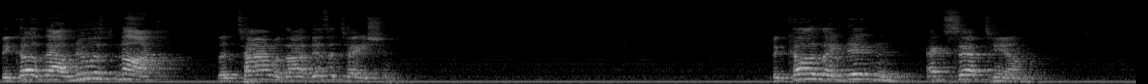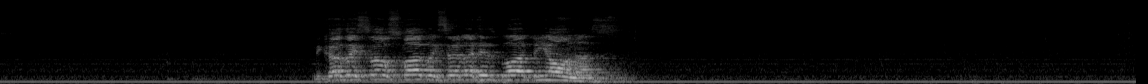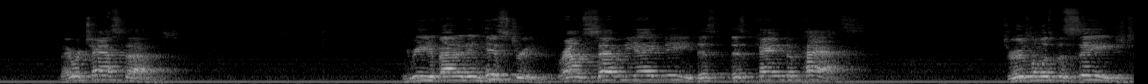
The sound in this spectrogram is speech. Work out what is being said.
because thou knewest not the time of thy visitation. Because they didn't accept him, because they so smugly said, Let his blood be on us. They were chastised. You read about it in history. Around 70 AD, this, this came to pass. Jerusalem was besieged.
